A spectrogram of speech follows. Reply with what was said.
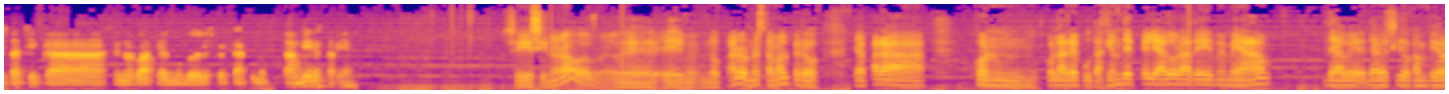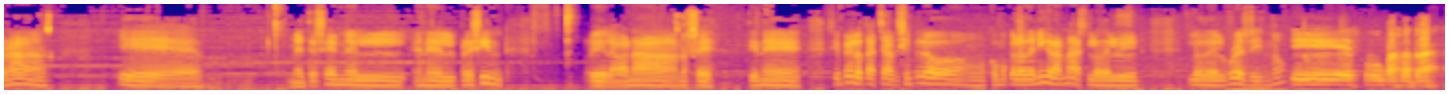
Esta chica se nos va hacia el mundo del espectáculo. También está bien. Sí, sí, no, no, eh, eh, no, claro, no está mal, pero ya para con, con la reputación de peleadora de MMA, de haber, de haber sido campeona, eh, meterse en el, en el pressing, eh, la van a, no sé, tiene, siempre lo tachan, siempre lo, como que lo denigran más, lo del, lo del wrestling, ¿no? Sí, es como un paso atrás,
